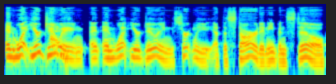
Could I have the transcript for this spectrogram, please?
And what you're doing and, and what you're doing certainly at the start and even still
